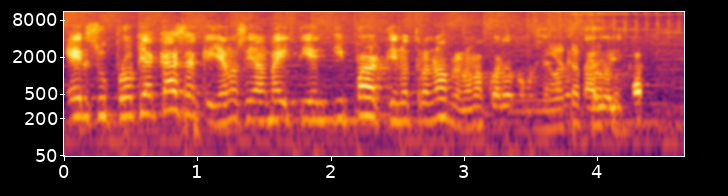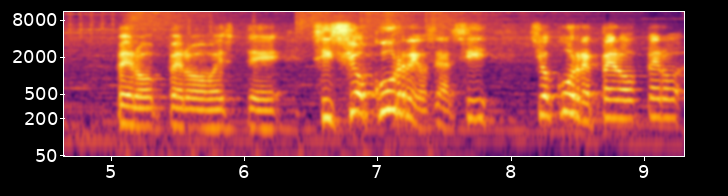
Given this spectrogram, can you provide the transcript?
En su propia casa, que ya no se llama AT&T Park, tiene otro nombre, no me acuerdo cómo se llama. Pero, pero, este, sí, sí ocurre, o sea, sí, sí ocurre, pero, pero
